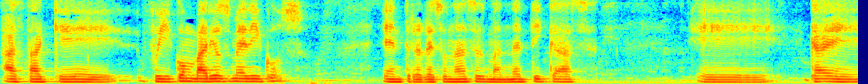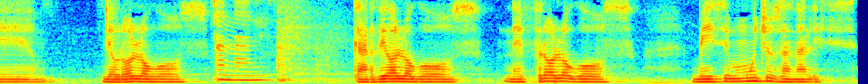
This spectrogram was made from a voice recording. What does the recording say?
Hasta que fui con varios médicos, entre resonancias magnéticas, eh, eh, neurólogos, análisis, cardiólogos, nefrólogos, me hice muchos análisis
